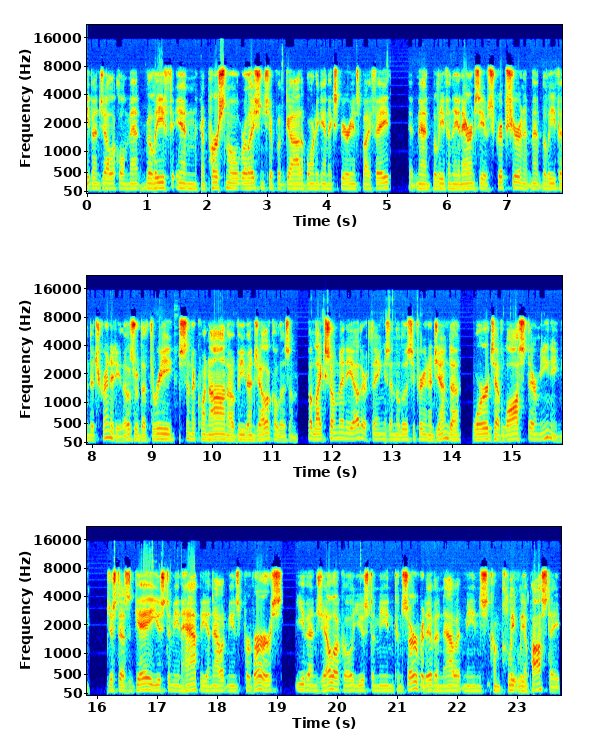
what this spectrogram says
evangelical meant belief in a personal relationship with God, a born again experience by faith. It meant belief in the inerrancy of Scripture, and it meant belief in the Trinity. Those are the three sine qua non of evangelicalism. But like so many other things in the Luciferian agenda, words have lost their meaning. Just as gay used to mean happy and now it means perverse, evangelical used to mean conservative and now it means completely apostate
